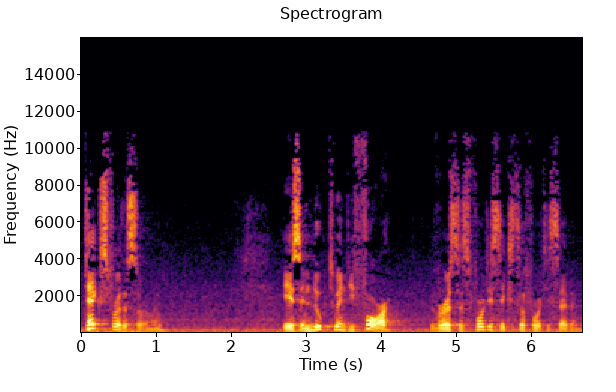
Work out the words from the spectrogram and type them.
The text for the sermon is in Luke 24, verses 46 to 47.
